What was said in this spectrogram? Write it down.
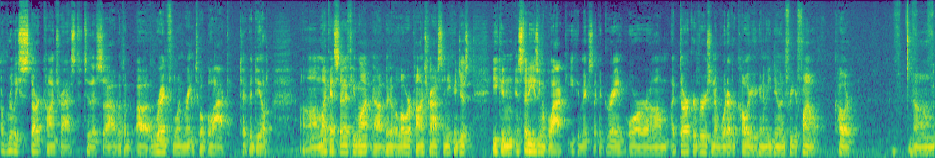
a really stark contrast to this uh, with a, a red flowing right into a black type of deal. Um, like I said, if you want a bit of a lower contrast, then you can just you can instead of using a black, you can mix like a gray or um, a darker version of whatever color you're going to be doing for your final color. Um,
